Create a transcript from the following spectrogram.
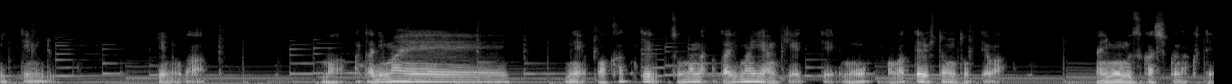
行ってみる。っていうのが、まあ当たり前、ね、分かってる、そんなの当たり前やんけって、もう分かってる人にとっては何も難しくなくて、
